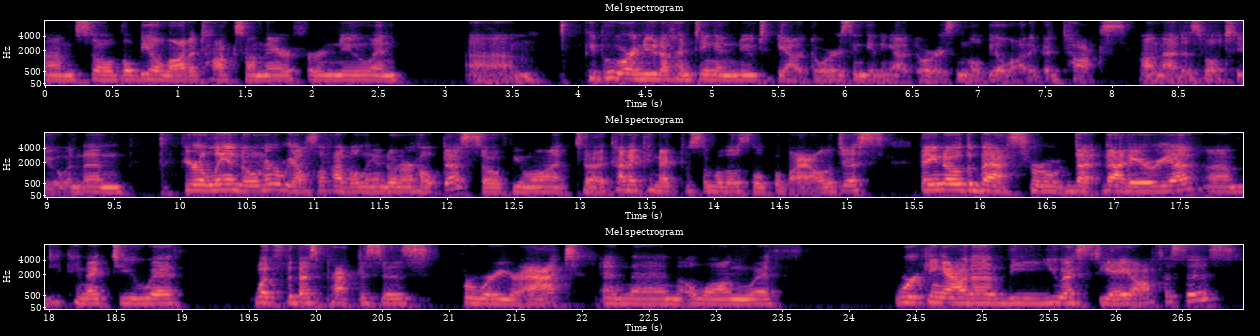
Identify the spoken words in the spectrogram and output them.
Um, so there'll be a lot of talks on there for new and um, people who are new to hunting and new to the outdoors and getting outdoors, and there'll be a lot of good talks on that as well too. And then if you're a landowner, we also have a landowner help desk. So if you want to kind of connect with some of those local biologists, they know the best for that that area um, to connect you with what's the best practices for where you're at, and then along with working out of the USDA offices.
